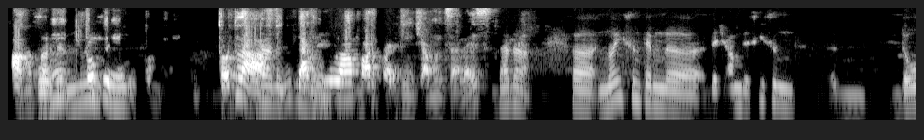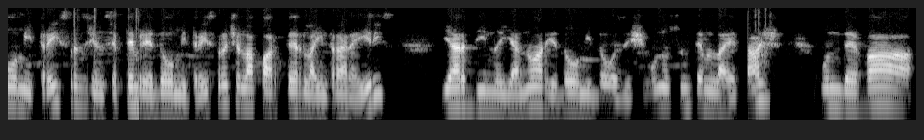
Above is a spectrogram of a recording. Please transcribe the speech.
Acum, la tot, în, tot la da, AFI, da, dar nu la parter, din ce am înțeles. Da, da. Uh, noi suntem, uh, deci am deschis în 2013, în septembrie 2013, la parter la intrarea Iris, iar din ianuarie 2021 suntem la etaj, undeva,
